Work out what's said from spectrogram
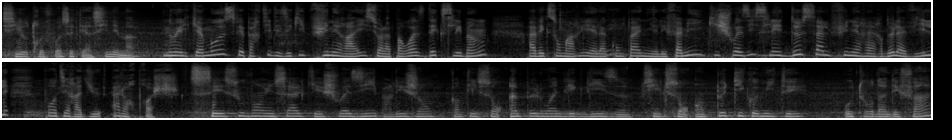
Si autrefois c'était un cinéma. Noël Camoz fait partie des équipes funérailles sur la paroisse d'Aix-les-Bains. Avec son mari, elle accompagne les familles qui choisissent les deux salles funéraires de la ville pour dire adieu à leurs proches. C'est souvent une salle qui est choisie par les gens quand ils sont un peu loin de l'église, s'ils sont en petit comité autour d'un défunt,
